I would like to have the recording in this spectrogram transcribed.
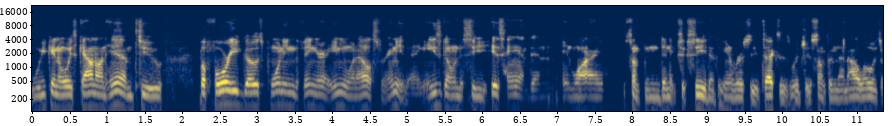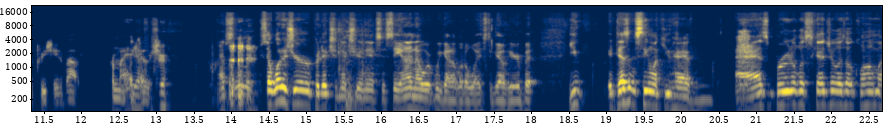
we can always count on him to. Before he goes pointing the finger at anyone else for anything, he's going to see his hand in in why something didn't succeed at the University of Texas, which is something that I'll always appreciate about from my head yeah, for coach. sure. Absolutely. So, what is your prediction next year in the SEC? And I know we- we got a little ways to go here, but you it doesn't seem like you have as brutal a schedule as Oklahoma.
